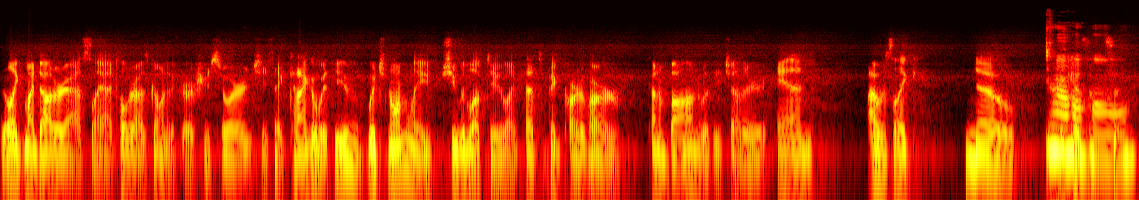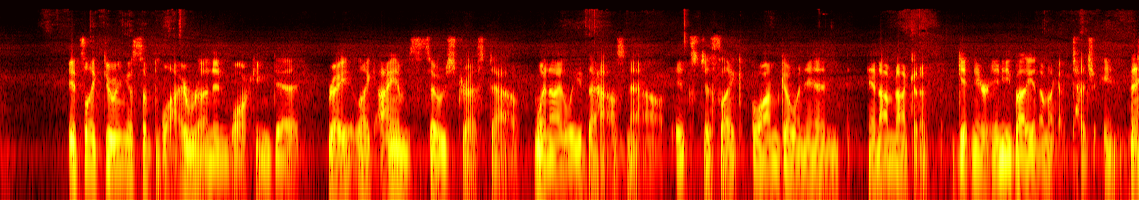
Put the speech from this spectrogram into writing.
like my daughter asked. Like I told her I was going to the grocery store, and she said, "Can I go with you?" Which normally she would love to. Like that's a big part of our kind of bond with each other. And I was like, "No," because it's, oh. it's like doing a supply run in Walking Dead right? Like I am so stressed out when I leave the house now. It's just like, oh, I'm going in and I'm not going to get near anybody and I'm not going to touch anything.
